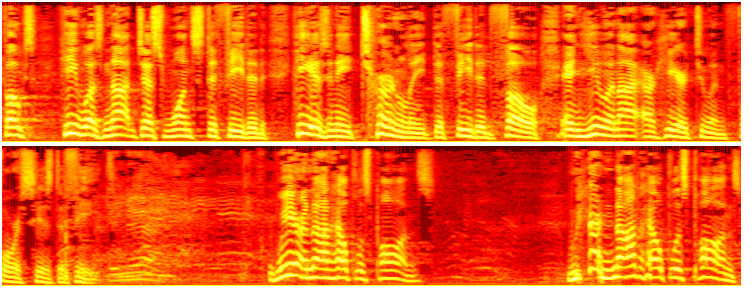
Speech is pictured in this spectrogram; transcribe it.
Folks, he was not just once defeated. He is an eternally defeated foe. And you and I are here to enforce his defeat. We are not helpless pawns. We are not helpless pawns.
